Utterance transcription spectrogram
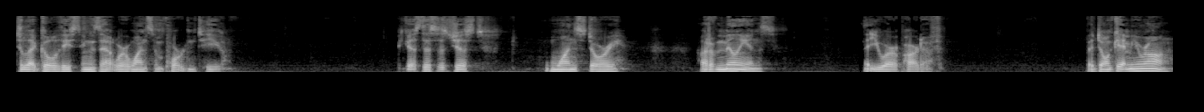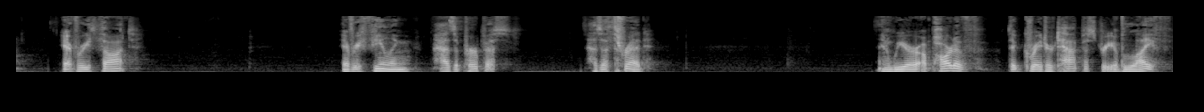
to let go of these things that were once important to you. Because this is just one story out of millions that you are a part of. But don't get me wrong, every thought, every feeling has a purpose, has a thread. And we are a part of the greater tapestry of life.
